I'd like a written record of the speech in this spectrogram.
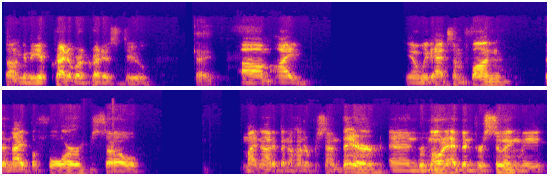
So I'm going to give credit where credit's due. Okay. Um, I, you know, we'd had some fun the night before, so might not have been 100% there. And Ramona had been pursuing me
